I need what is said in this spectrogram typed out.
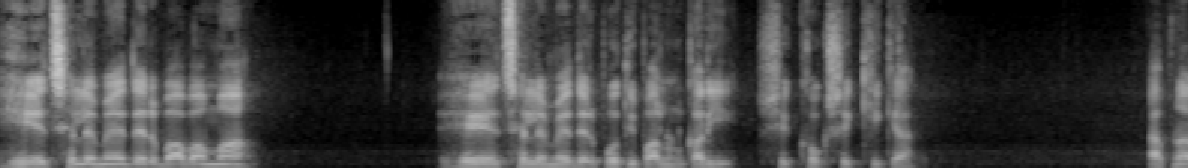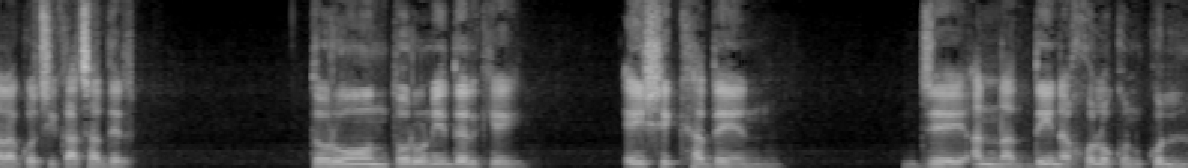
হে ছেলে মেয়েদের বাবা মা হে ছেলে মেয়েদের প্রতিপালনকারী শিক্ষক, শিক্ষিকা, আপনারা কচি কাচাদের, তরুণ তরুণীদেরকে এই শিক্ষা দেন যে আন্না দিন খোলকুন কুল্ল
